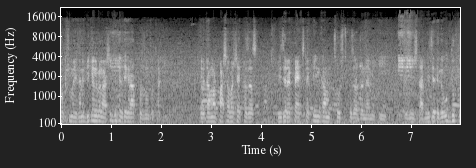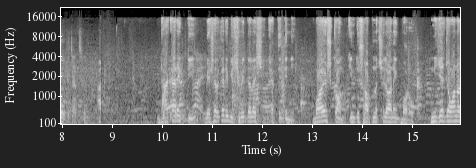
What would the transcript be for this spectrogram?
সবসময় এখানে বিকেলবেলা আসি, বিকেল থেকে রাত পর্যন্ত থাকি। তো এটা আমার পাশাপাশি একটা জাস্ট নিজের একটা এক্সট্রা ইনকাম সোর্স খোঁজার জন্য আমি কি জিনিসটা নিজে থেকে উদ্যুক্ত হতে চাচ্ছিলাম। ঢাকার একটি বেসরকারি বিশ্ববিদ্যালয়ের শিক্ষার্থী তিনি। বয়স কম কিন্তু স্বপ্ন ছিল অনেক বড়। নিজের জমানো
